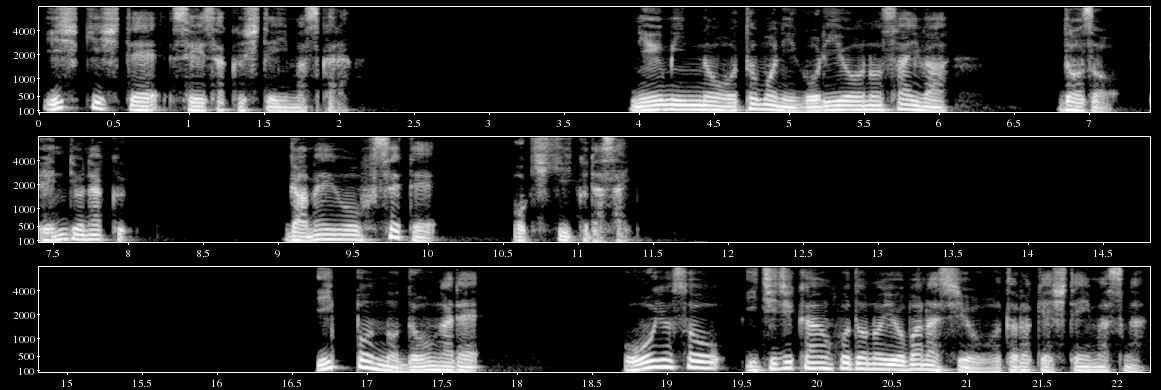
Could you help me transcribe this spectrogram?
意識して制作していますから。入眠のお供にご利用の際はどうぞ遠慮なく画面を伏せてお聞きください。一本の動画でおおよそ1時間ほどの夜話をお届けしていますが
